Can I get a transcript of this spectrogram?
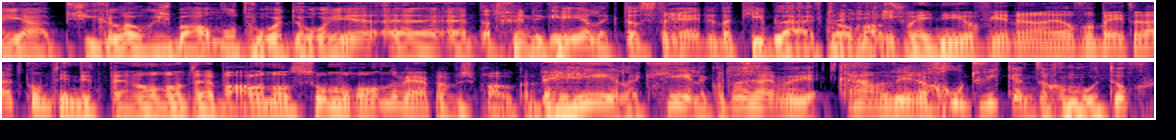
ja, psychologisch behandeld word door je. en dat vind ik heerlijk. Dat is de reden dat ik hier blijf, Thomas. Ik weet niet of je er nou heel veel beter uitkomt in dit panel. Want we hebben allemaal sombere onderwerpen besproken. Heerlijk, heerlijk. Want dan zijn we weer, gaan we weer een goed weekend tegemoet, toch?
